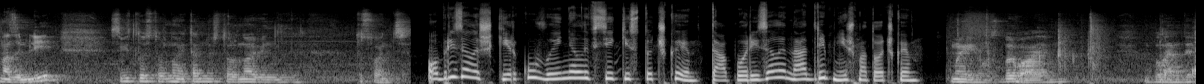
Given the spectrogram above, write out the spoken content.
на землі, світлою стороною, темною стороною він до сонця. Обрізали шкірку, вийняли всі кісточки та порізали на дрібні шматочки. Ми його збиваємо в блендері.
